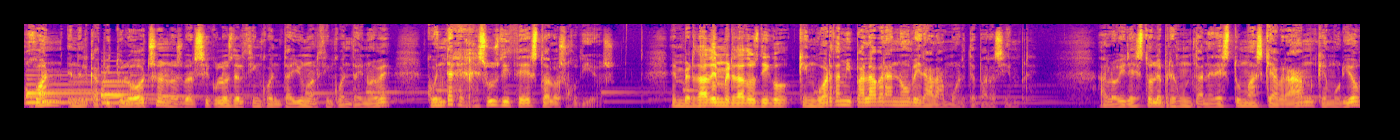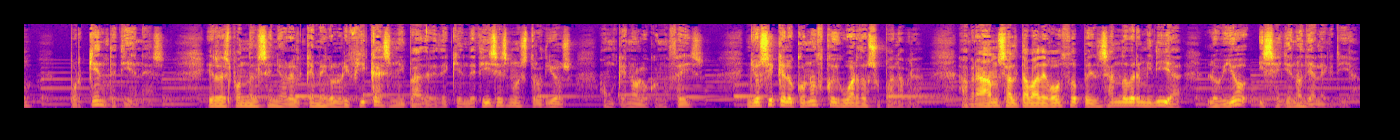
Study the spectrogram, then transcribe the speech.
Juan, en el capítulo 8, en los versículos del 51 al 59, cuenta que Jesús dice esto a los judíos. En verdad, en verdad os digo, quien guarda mi palabra no verá la muerte para siempre. Al oír esto le preguntan, ¿eres tú más que Abraham que murió? ¿Por quién te tienes? Y responde el Señor, el que me glorifica es mi Padre, de quien decís es nuestro Dios, aunque no lo conocéis. Yo sí que lo conozco y guardo su palabra. Abraham saltaba de gozo pensando ver mi día, lo vio y se llenó de alegría.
